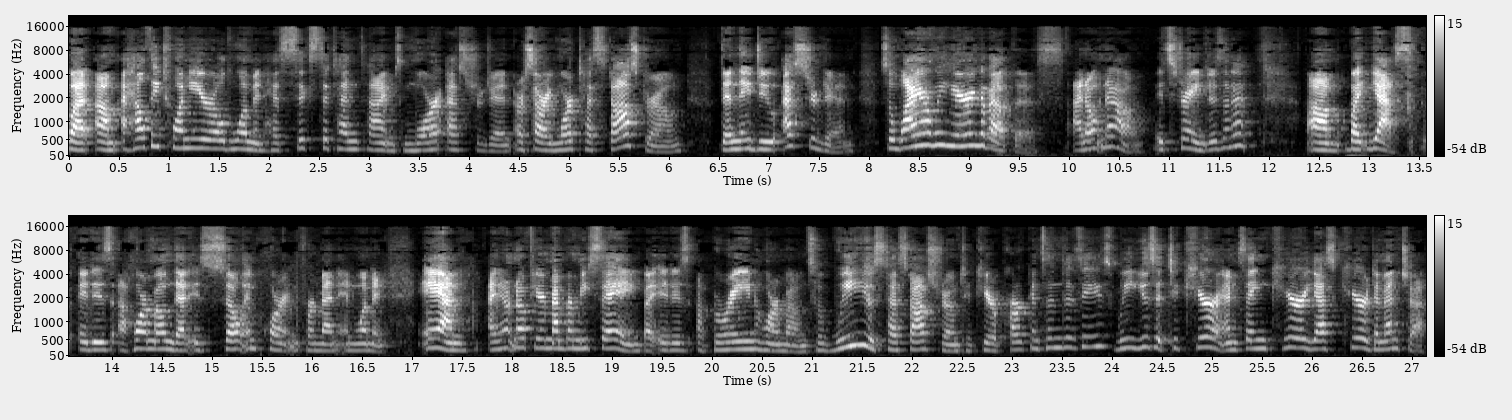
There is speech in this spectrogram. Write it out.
But um, a healthy 20 year old woman has six to 10 times more estrogen, or sorry, more testosterone than they do estrogen. So why aren't we hearing about this? I don't know. It's strange, isn't it? Um, but yes, it is a hormone that is so important for men and women. And I don't know if you remember me saying, but it is a brain hormone. So we use testosterone to cure Parkinson's disease. We use it to cure, I'm saying cure, yes, cure dementia.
